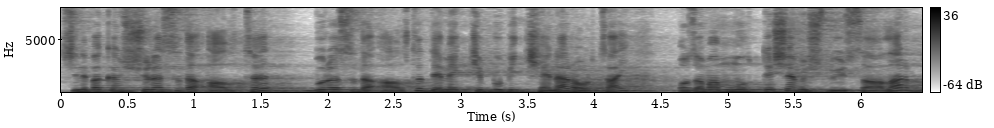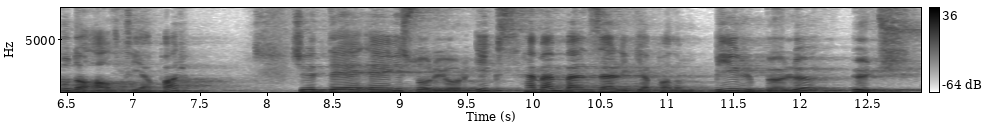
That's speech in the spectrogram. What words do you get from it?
Şimdi bakın şurası da 6, burası da 6. Demek ki bu bir kenar ortay. O zaman muhteşem üçlüyü sağlar. Bu da 6 yapar. Şimdi DE'yi soruyor x. Hemen benzerlik yapalım. 1 bölü 3.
